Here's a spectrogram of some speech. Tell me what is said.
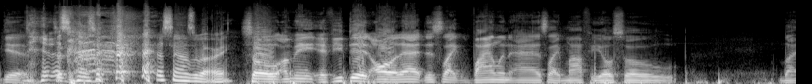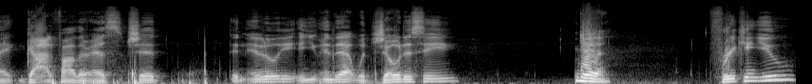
Yeah. that, sounds, that sounds about right. So I mean, if you did all of that, this like violent ass like mafioso, like Godfather s shit in Italy, and you end that with Jodeci Yeah, freaking you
